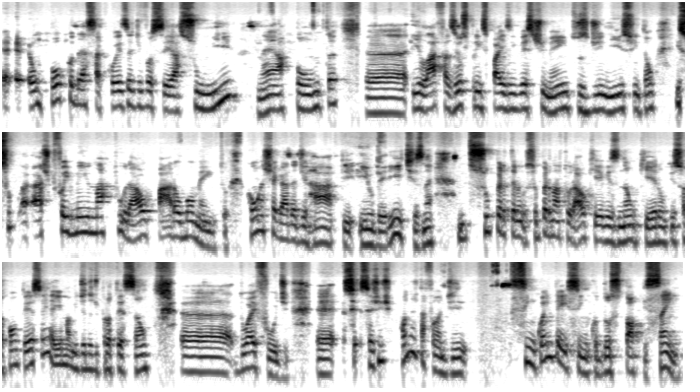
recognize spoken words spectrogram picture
é, é um pouco dessa coisa de você assumir né, a ponta uh, e lá fazer os principais investimentos de início. Então, isso acho que foi meio natural para o momento. Com a chegada de Rap e Uber Eats, né, super, super natural que eles não queiram que isso aconteça, e aí uma medida de proteção uh, do iFood. É, se, se, a gente, quando a gente está falando de 55 dos top 100,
